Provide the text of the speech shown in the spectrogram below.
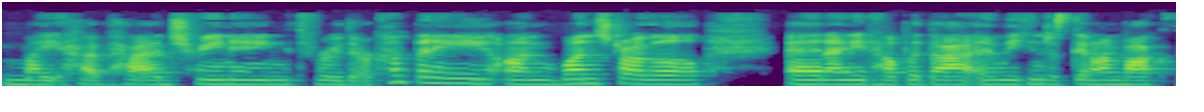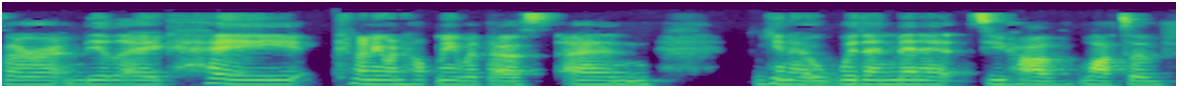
might have had training through their company on one struggle, and I need help with that. And we can just get on Voxer and be like, Hey, can anyone help me with this? And you know, within minutes, you have lots of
